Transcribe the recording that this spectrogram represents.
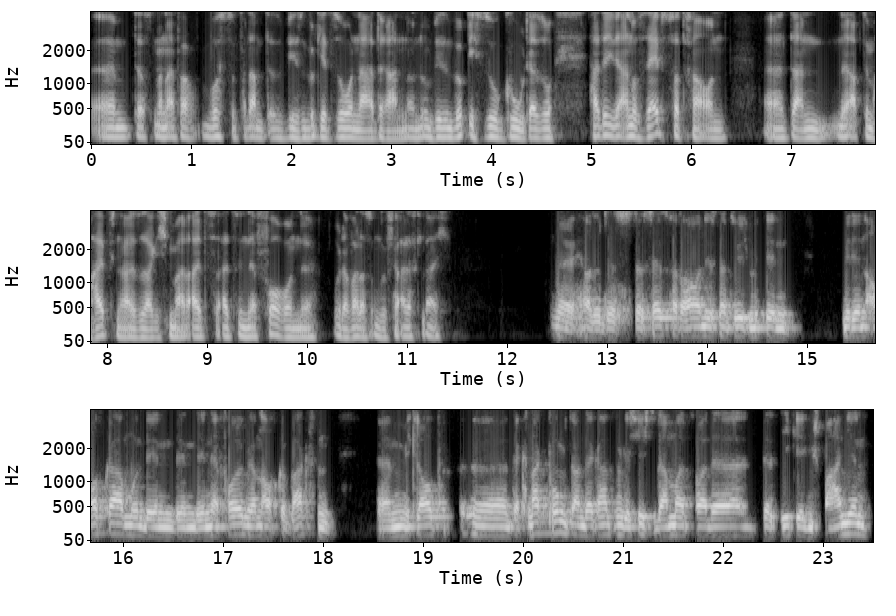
ähm, dass man einfach wusste, verdammt, also wir sind wirklich jetzt so nah dran und, und wir sind wirklich so gut. Also hattet ihr ein anderes Selbstvertrauen äh, dann ne, ab dem Halbfinale, sage ich mal, als, als in der Vorrunde? Oder war das ungefähr alles gleich? Nee, also das, das Selbstvertrauen ist natürlich mit den, mit den Aufgaben und den, den, den Erfolgen dann auch gewachsen. Ähm, ich glaube, äh, der Knackpunkt an der ganzen Geschichte damals war der, der Sieg gegen Spanien.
